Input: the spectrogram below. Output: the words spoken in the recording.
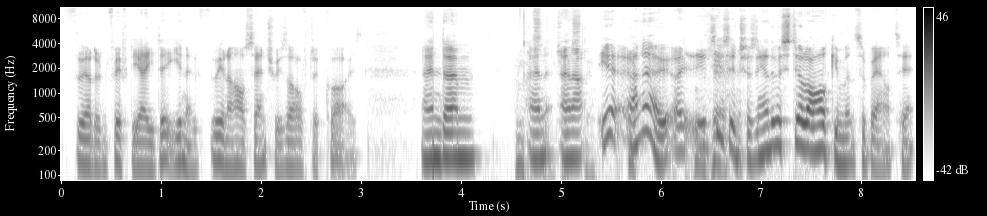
350 AD. You know, three and a half centuries after Christ, and um, and and I, yeah, I know it is interesting, and there were still arguments about it.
